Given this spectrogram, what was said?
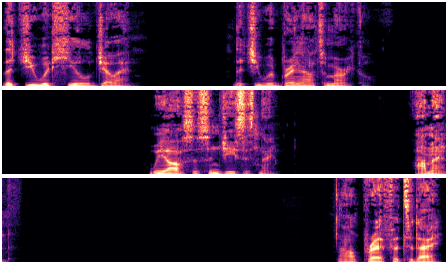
that you would heal Joanne, that you would bring out a miracle. We ask this in Jesus' name. Amen. Our prayer for today.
